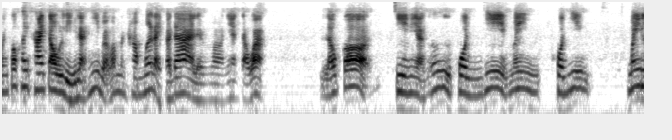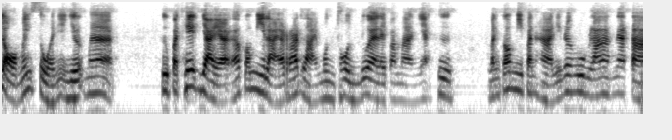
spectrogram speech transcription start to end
มันก็คล้ายๆเกาหลีแหละที่แบบว่ามันทำเมื่อไหร่ก็ได้เลยประมาณนี้แต่ว่าแล้วก็จีนเนี่ยก็คือคนที่ไม่คนที่ไม่หล่อไม่สวยเนี่ยเยอะมาก คือประเทศใหญ่อะแล้วก็มีหลายรัฐหลายมณฑลด้วยอะไรประมาณเนี้ยคือ มันก็มีปัญหาในเรื่องรูปร่างหน้าตา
